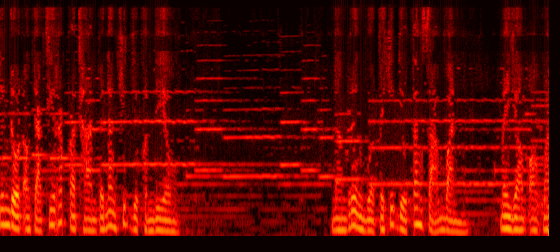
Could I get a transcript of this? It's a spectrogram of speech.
จึงโดดออกจากที่รับประทานไปนั่งคิดอยู่คนเดียวนำเรื่องบวชไปคิดอยู่ตั้งสามวัน ไม่ยอมออกมา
